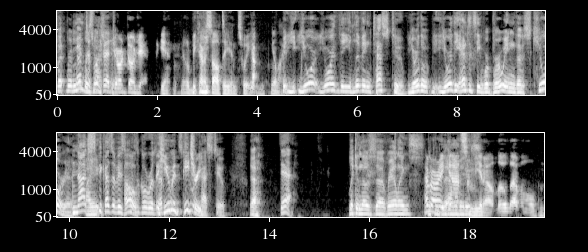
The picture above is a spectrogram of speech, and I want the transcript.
But remember, just look at George Dojan again. It'll be kind of salty and sweet. Yeah. And you'll like. You're you're the living test tube. You're the you're the entity we're brewing this cure in. Not just because of his oh, physical the human petri test tube. Yeah. Yeah. licking those uh, railings. I've looking already at the got elevators. some, you know, low level.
